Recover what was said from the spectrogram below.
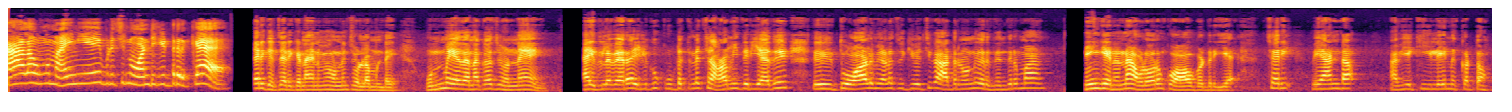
ஏழை உங்க மைனியே பிடிச்சு நோண்டிக்கிட்டு இருக்க. சரிக்கா சரிக்கா. நான் இனிமேல் ஒன்றும் சொல்ல மாட்டேன். உண்மையை தானக்கா சொன்னேன். நான் இதில் வேற இழுக்கு கூட்டத்தில் சாமி தெரியாது. இது தோல் மேலே தூக்கி வச்சு காட்டணும்னு இருந்தேன் தெரியுமா? நீங்கள் என்னென்னா அவ்வளோ வரும் கோவப்படுறீங்க. சரி வேண்டாம். அவைய கீழே நிற்கட்டும்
